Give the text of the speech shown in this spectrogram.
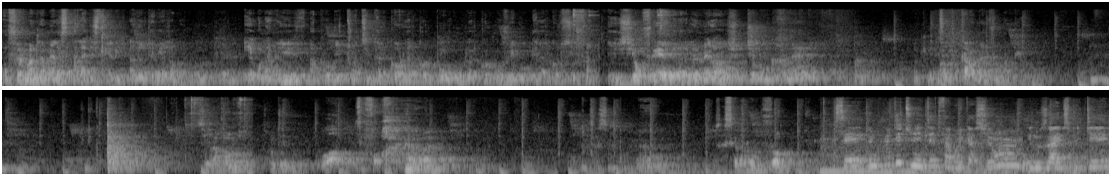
On fermente la mélasse à la distillerie, à l'intérieur là-bas. Et on arrive à produire trois types d'alcool, l'alcool bon goût, l'alcool mauvais goût et l'alcool surfin. Et ici, on fait euh, le mélange. J'ai mon caramel. C'est du caramel fondant. C'est la rhum. Wow, c'est fort. c'est une petite unité de fabrication où il nous a expliqué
